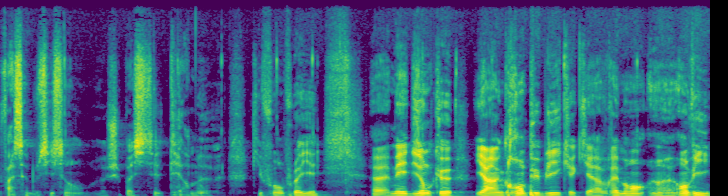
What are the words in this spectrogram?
enfin, s'adoucissant, je ne sais pas si c'est le terme qu'il faut employer, euh, mais disons qu'il y a un grand public qui a vraiment euh, envie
